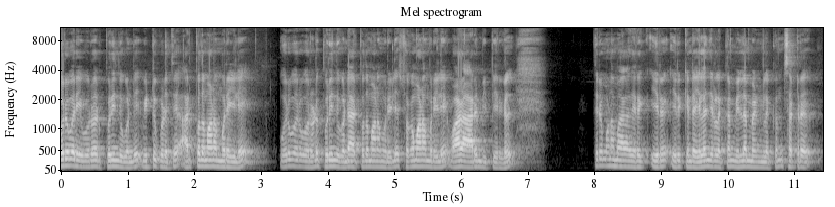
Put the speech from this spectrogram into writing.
ஒருவரை ஒருவர் புரிந்து கொண்டு விட்டு கொடுத்து அற்புதமான முறையிலே ஒருவர் ஒருவரோடு புரிந்து கொண்டு அற்புதமான முறையிலே சுகமான முறையிலே வாழ ஆரம்பிப்பீர்கள். திருமணமாக இரு இருக்கின்ற இளைஞர்களுக்கும் இளம்பெண்களுக்கும் சற்று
